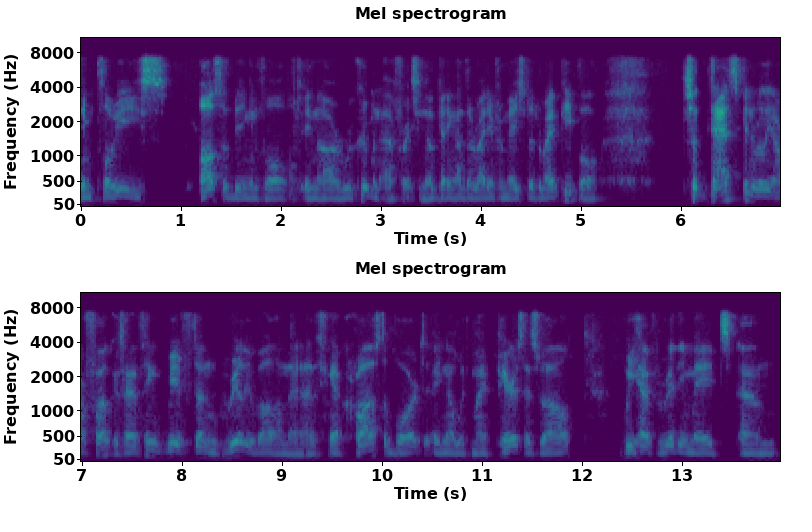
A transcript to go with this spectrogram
employees also being involved in our recruitment efforts, you know, getting out the right information to the right people. So that's been really our focus. And I think we've done really well on that. I think across the board, you know, with my peers as well, we have really made um,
